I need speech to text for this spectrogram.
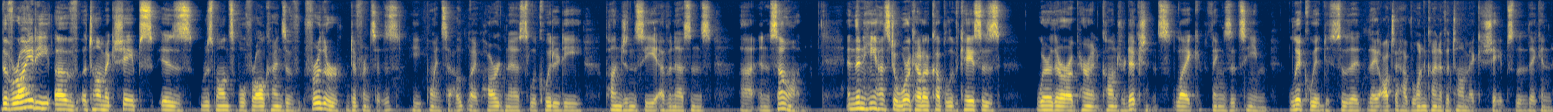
the variety of atomic shapes is responsible for all kinds of further differences, he points out, like hardness, liquidity, pungency, evanescence, uh, and so on. And then he has to work out a couple of cases where there are apparent contradictions, like things that seem liquid so that they ought to have one kind of atomic shape so that they can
